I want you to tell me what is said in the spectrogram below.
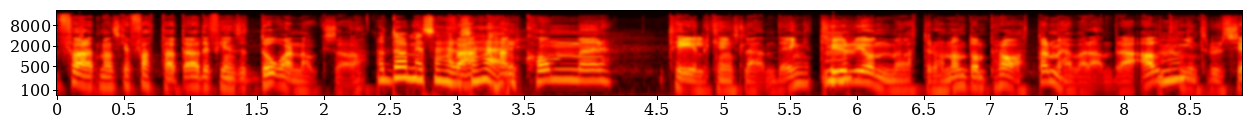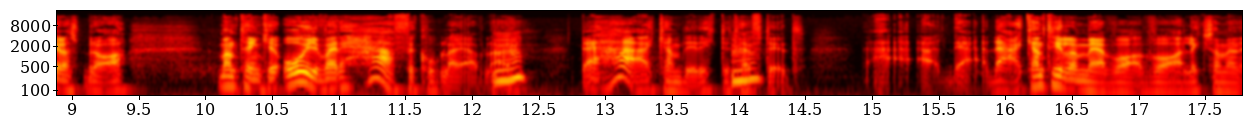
För att man ska fatta att ja, det finns ett Dorn också. Och de är så här och så här. han kommer till Kings Landing. Tyrion möter honom. De pratar med varandra. Allting Mm. introduceras bra. Man tänker oj vad är det här för coola jävlar. Mm. Det här kan bli riktigt Mm. häftigt. Det här, det, här kan till och med vara, vara liksom en,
